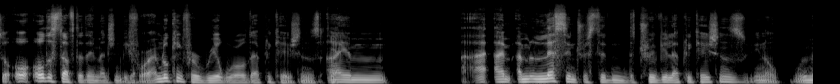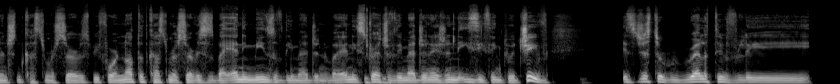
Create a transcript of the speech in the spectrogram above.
So all, all, the stuff that I mentioned before, yeah. I'm looking for real world applications. Yeah. I am I, am I'm, I'm less interested in the trivial applications. You know, we mentioned customer service before. Not that customer service is by any means of the imagine, by any stretch of the imagination, an easy thing to achieve. It's just a relatively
